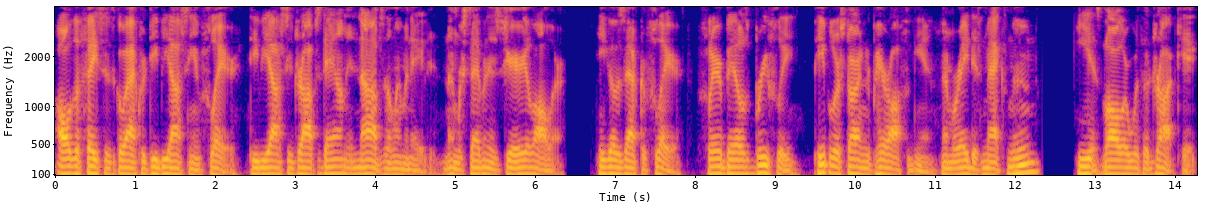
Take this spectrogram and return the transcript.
All the faces go after DiBiase and Flair. DiBiase drops down and Knobbs eliminated. Number seven is Jerry Lawler. He goes after Flair. Flair bails briefly. People are starting to pair off again. Number eight is Max Moon. He hits Lawler with a drop kick.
